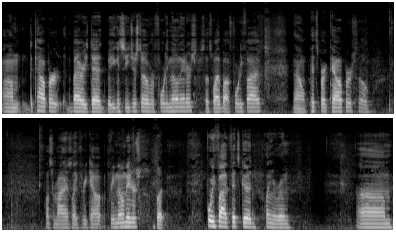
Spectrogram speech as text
Um, the caliper, the battery's dead, but you can see just over 40 millimeters, so that's why I bought 45. Now, Pittsburgh caliper, so plus or minus like three cal three millimeters, but 45 fits good, plenty of room. Um,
